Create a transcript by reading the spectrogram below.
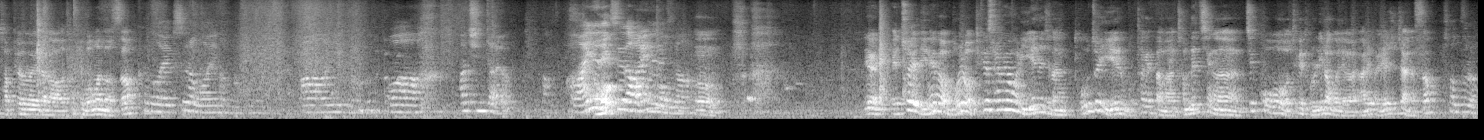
좌표에다가 어떻게 뭐만 넣었어? 그거 X랑 Y랑 아 아니구나 와... 아 진짜요? 아, Y는 어? X가 Y는 거구나 어. 야, 애초에 니네가 뭘 어떻게 설명을 이해했는지 난 도저히 이해를 못하겠다만 점대칭은 찍고 어떻게 돌리라고 내가 알- 알려주지 않았어? 접으러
